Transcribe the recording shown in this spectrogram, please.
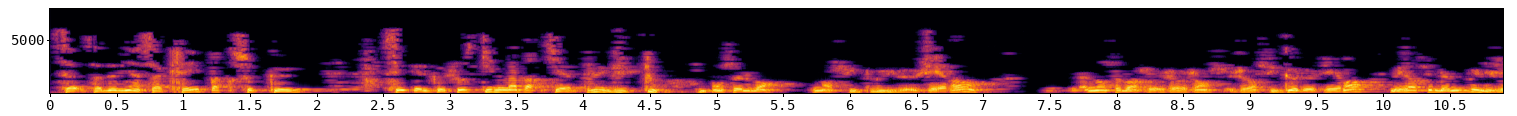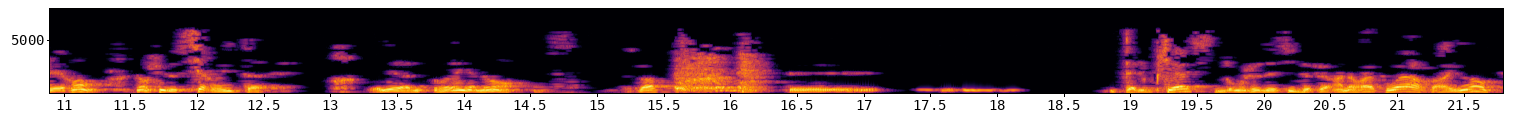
ça, ça devient sacré parce que c'est quelque chose qui ne m'appartient plus du tout. Non seulement je n'en suis plus le gérant, non seulement je n'en suis que le gérant, mais j'en suis même plus le gérant, j'en suis le serviteur. Vous voyez, il y a non. euh, telle pièce dont je décide de faire un oratoire, par exemple,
